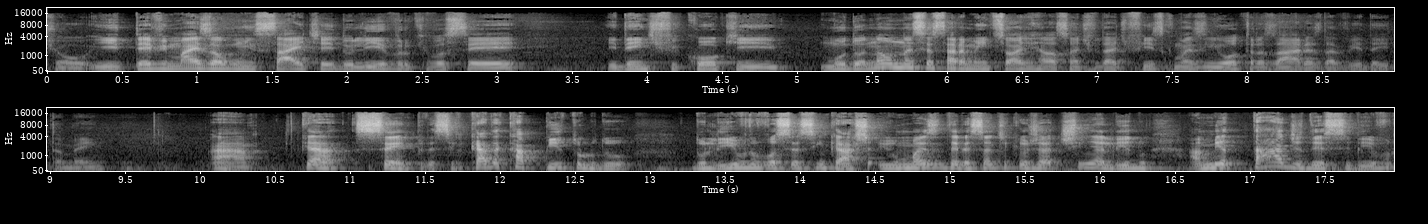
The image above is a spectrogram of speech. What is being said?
Show. E teve mais algum insight aí do livro que você identificou que mudou, não necessariamente só em relação à atividade física, mas em outras áreas da vida aí também? Ah, cara, sempre. Assim, cada capítulo do, do livro você se encaixa. E o mais interessante é que eu já tinha lido a metade desse livro,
